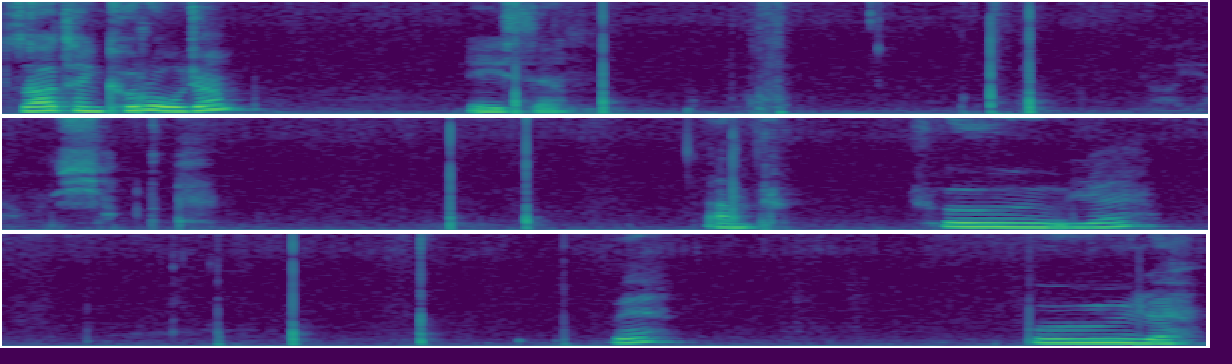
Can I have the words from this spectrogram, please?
Zaten kör olacağım. Neyse. Yanlış yaptık. Tamamdır. Şöyle. Ve böyle.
